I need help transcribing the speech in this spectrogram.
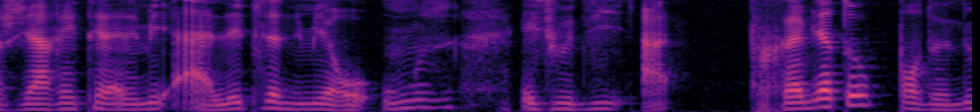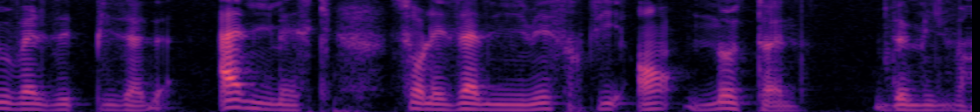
j'ai arrêté l'anime à l'épisode numéro 11 et je vous dis à très bientôt pour de nouvelles épisodes animesques sur les animés sortis en automne 2020.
